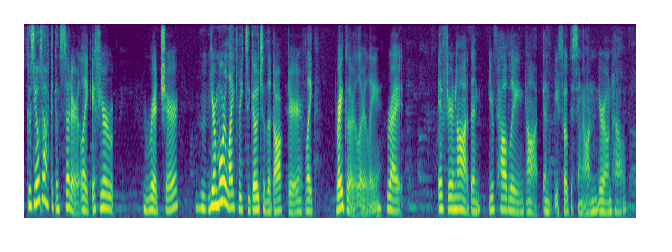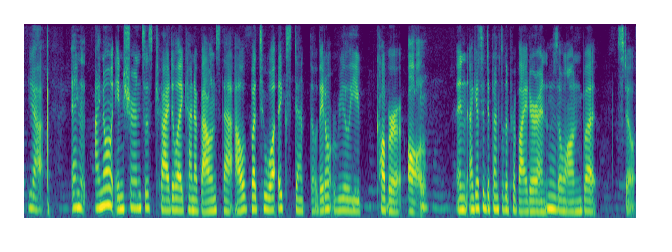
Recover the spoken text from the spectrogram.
Because you also have to consider, like, if you're richer, mm-hmm. you're more likely to go to the doctor, like, regularly. Right. if you're not, then you're probably not going to be focusing on your own health. Yeah. And I know insurances try to like kind of balance that out, but to what extent though? They don't really cover all. And I guess it depends on the provider and so on, but still.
